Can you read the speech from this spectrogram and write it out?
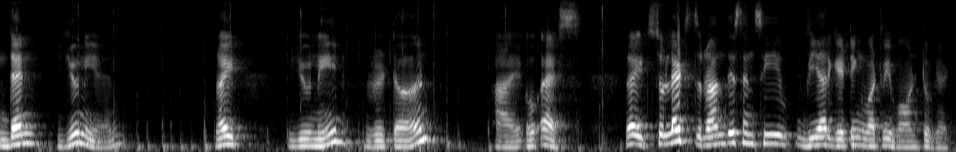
and then union right you need return ios right so let's run this and see we are getting what we want to get.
